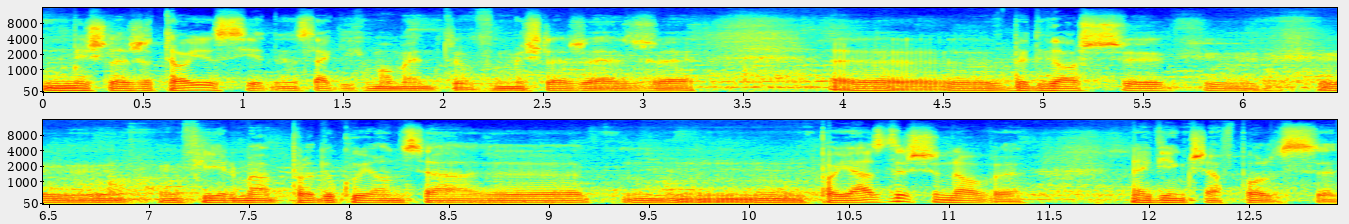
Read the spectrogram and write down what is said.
Myślę, że to jest jeden z takich momentów. Myślę, że, że e, w Bydgoszczy e, firma produkująca pojazdy szynowe, największa w Polsce,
